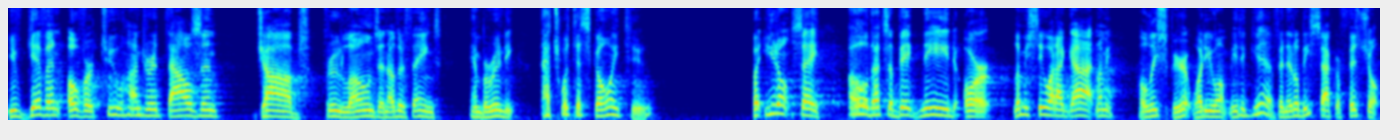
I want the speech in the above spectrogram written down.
you've given over 200,000 jobs through loans and other things in Burundi. That's what that's going to. But you don't say, oh, that's a big need, or let me see what I got. Let me, Holy Spirit, what do you want me to give? And it'll be sacrificial.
